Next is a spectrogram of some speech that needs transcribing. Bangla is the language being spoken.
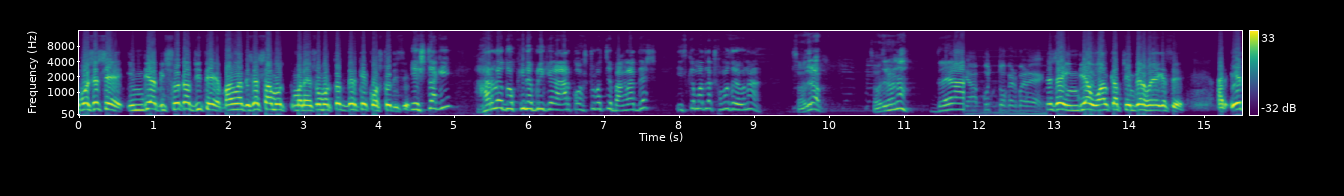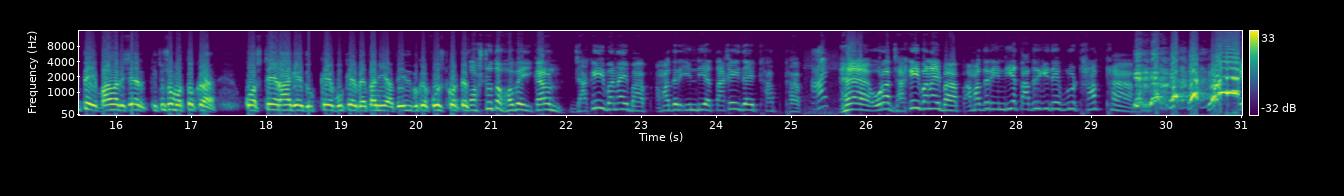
অবশেষে ইন্ডিয়া বিশ্বকাপ জিতে বাংলাদেশের মানে সমর্থকদেরকে কষ্ট দিছে। কেসটা কি? হারলো দক্ষিণ আফ্রিকা আর কষ্ট পাচ্ছে বাংলাদেশ? ইসকে মতলব সমঝ রেও না? সমঝ রেও? সমঝ রেও না? দয়া ইন্ডিয়া ওয়ার্ল্ড কাপ চ্যাম্পিয়ন হয়ে গেছে। আর এতে বাংলাদেশের কিছু সমর্থকরা কষ্টের আগে দুঃখে বুকের ব্যথা নিয়ে ফেসবুকে পোস্ট করতে কষ্ট তো হবেই কারণ যাকেই বানায় বাপ আমাদের ইন্ডিয়া তাকেই দেয় ঠাপ ঠাপ। হ্যাঁ ওরা যাকেই বানায় বাপ আমাদের ইন্ডিয়া তাদেরকেই দেয় পুরো ঠাপ ঠাপ।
